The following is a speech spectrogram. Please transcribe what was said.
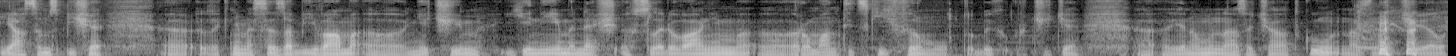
já jsem spíše, eh, řekněme se, zabývám eh, něčím jiným než sledováním eh, romantických filmů. To bych určitě jenom na začátku naznačil.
